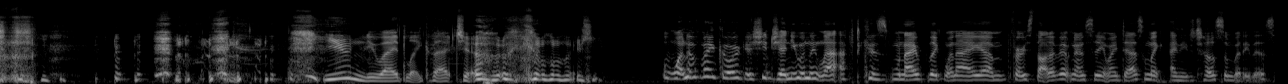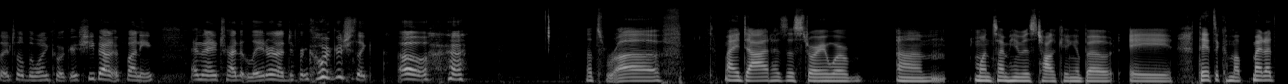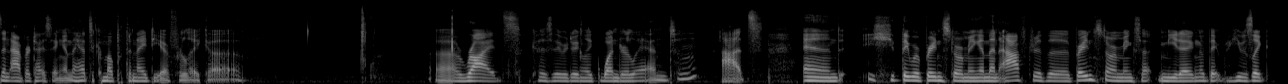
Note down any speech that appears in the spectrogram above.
You knew I'd like that joke. One of my coworkers, she genuinely laughed because when I like when I um first thought of it when I was sitting at my desk, I'm like, I need to tell somebody this. So I told the one coworker, she found it funny, and then I tried it later on a different coworker. She's like, Oh, That's rough. My dad has a story where um, one time he was talking about a. They had to come up. My dad's in advertising, and they had to come up with an idea for like a. Uh, rides because they were doing like Wonderland ads, and he, they were brainstorming. And then after the brainstorming set meeting, they, he was like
